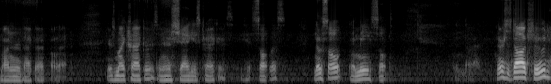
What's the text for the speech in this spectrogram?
monitor backup, all that. Here's my crackers, and here's Shaggy's crackers. Saltless. No salt, and me, salt. And, uh, there's his dog food.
